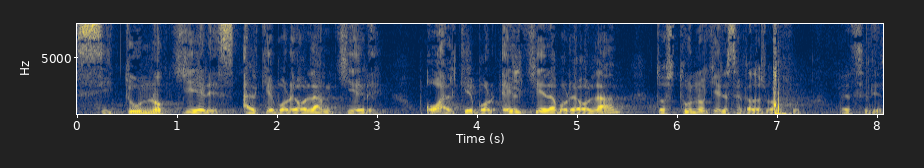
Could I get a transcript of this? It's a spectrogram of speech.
Si tú no quieres al que Boreolam quiere, o al que él quiere a Boreolam, entonces tú no quieres a Kadosh Baruj. Es el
